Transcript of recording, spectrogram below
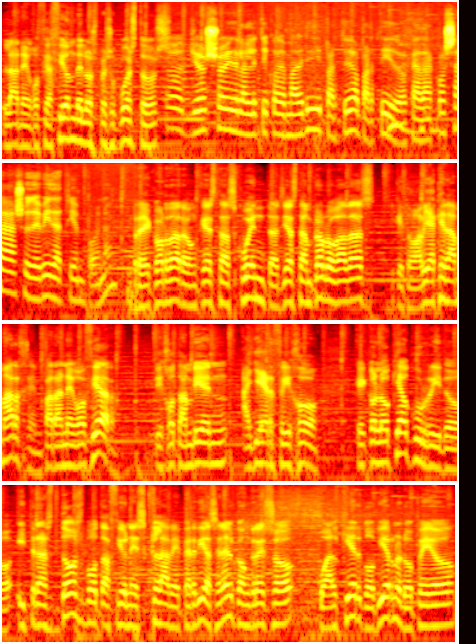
la negociación de los presupuestos. Yo soy del Atlético de Madrid y partido a partido, cada cosa a su debida tiempo, ¿no? Recordaron que estas cuentas ya están prorrogadas y que todavía queda margen para negociar. Dijo también ayer Fijó que con lo que ha ocurrido y tras dos votaciones clave perdidas en el Congreso, cualquier gobierno europeo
